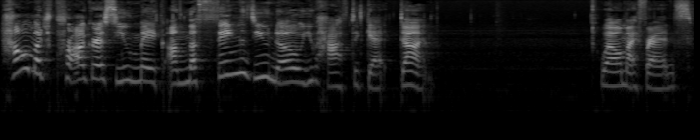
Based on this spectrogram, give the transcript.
how much progress you make on the things you know you have to get done. Well, my friends,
